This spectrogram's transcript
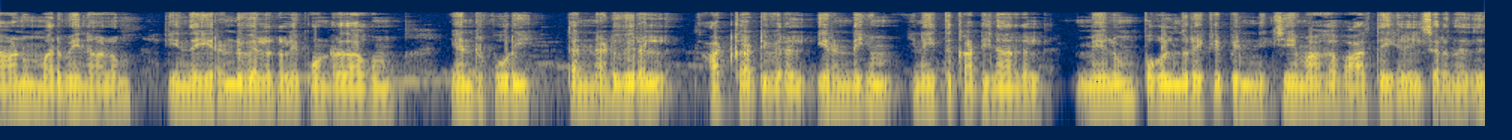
நானும் மறுமை நாளும் இந்த இரண்டு விரல்களை போன்றதாகும் என்று கூறி தன் நடுவிரல் ஆட்காட்டி விரல் இரண்டையும் இணைத்து காட்டினார்கள். மேலும் புகழ்ந்துரைக்கு பின் நிச்சயமாக வார்த்தைகளில் சிறந்தது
